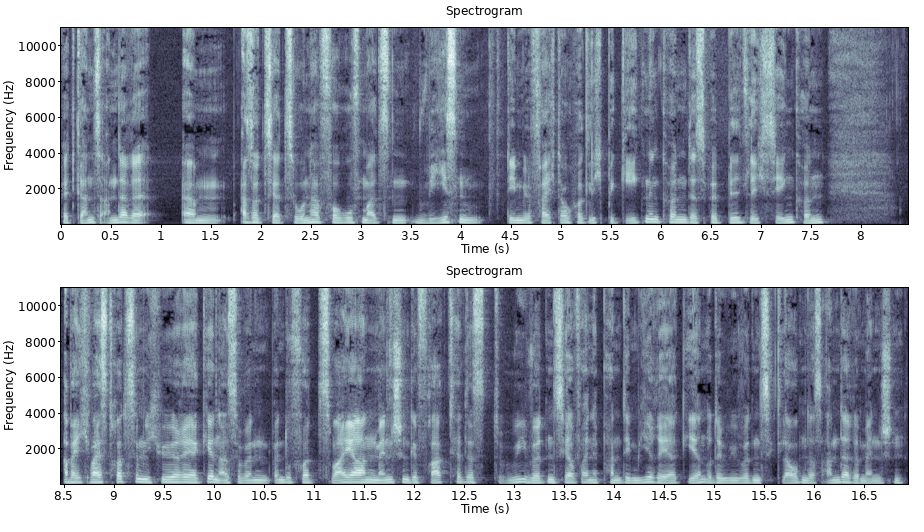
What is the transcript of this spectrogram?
wird ganz andere ähm, Assoziationen hervorrufen als ein Wesen, dem wir vielleicht auch wirklich begegnen können, das wir bildlich sehen können. Aber ich weiß trotzdem nicht, wie wir reagieren. Also wenn, wenn du vor zwei Jahren Menschen gefragt hättest, wie würden sie auf eine Pandemie reagieren oder wie würden sie glauben, dass andere Menschen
